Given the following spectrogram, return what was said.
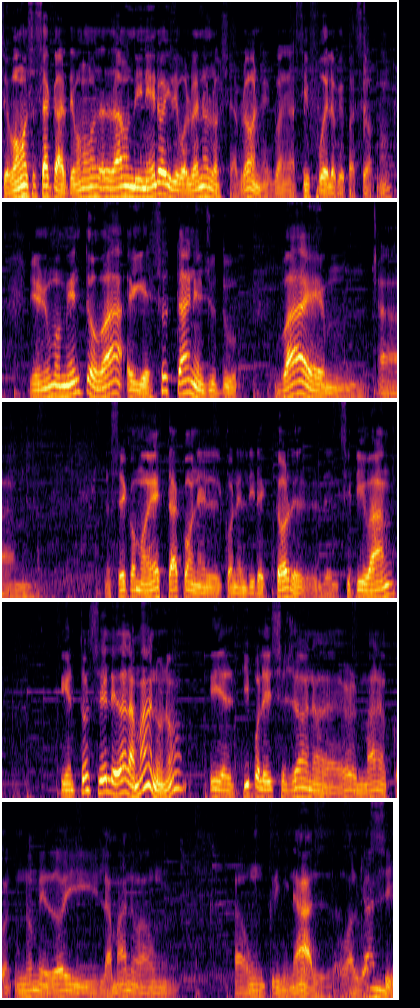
Te vamos a sacar, te vamos a dar un dinero y devolvernos los chabrones. Bueno, así fue lo que pasó, ¿no? Y en un momento va, y eso está en el YouTube, va em, a, no sé cómo es, está con el, con el director del, del Citibank, y entonces él le da la mano, ¿no? Y el tipo le dice, yo no, hermano, no me doy la mano a un, a un criminal o algo así.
